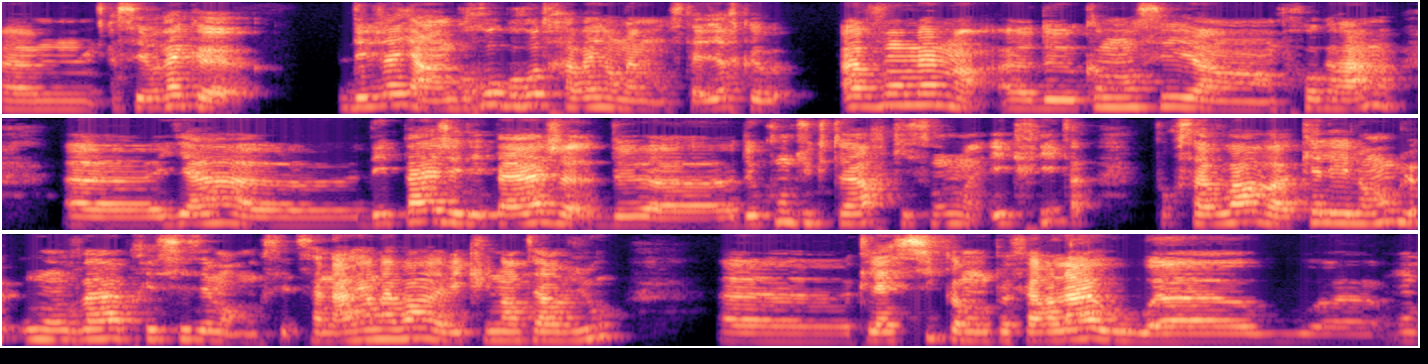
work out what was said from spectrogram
euh, c'est vrai que déjà il y a un gros gros travail en amont. C'est-à-dire que avant même de commencer un programme, il y a des pages et des pages de, de conducteurs qui sont écrites pour savoir quel est l'angle où on va précisément. Donc ça n'a rien à voir avec une interview euh, classique comme on peut faire là où, euh, où on,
